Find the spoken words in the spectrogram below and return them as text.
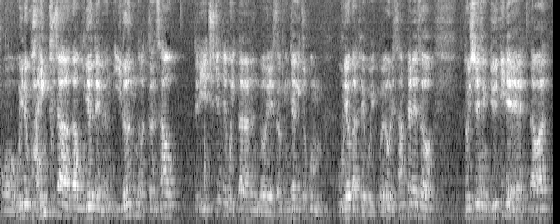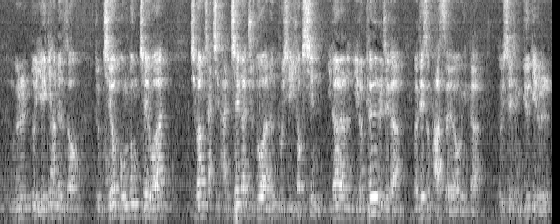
어, 오히려 과잉 투자가 우려되는 이런 어떤 사업들이 추진되고 있다라는 거에서 굉장히 조금 우려가 되고 있고요. 그래서 한편에서 도시재생 뉴딜에 나와를 또 얘기하면서 좀 지역 공동체와 지방자치단체가 주도하는 도시 혁신이라는 이런 표현을 제가 어디에서 봤어요. 그러니까 도시재생 뉴딜을.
